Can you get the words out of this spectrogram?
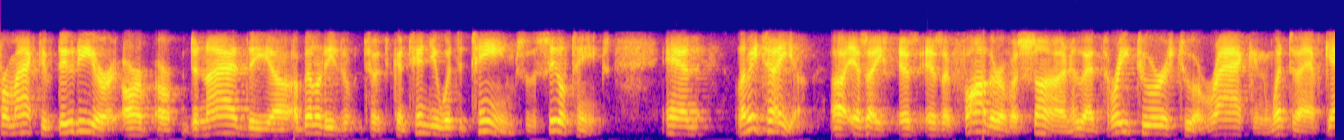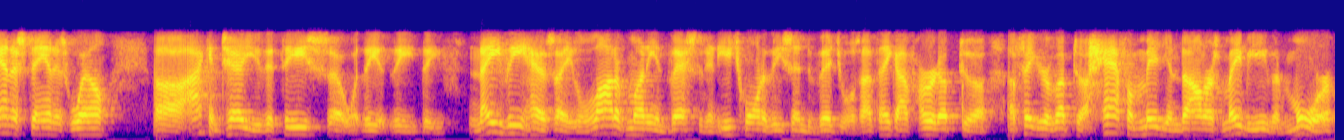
from active duty or, or, or denied the uh, ability to, to continue with the teams, the SEAL teams. And let me tell you, uh, as a as, as a father of a son who had three tours to Iraq and went to Afghanistan as well, uh, I can tell you that these uh, the the the Navy has a lot of money invested in each one of these individuals. I think I've heard up to a, a figure of up to a half a million dollars, maybe even more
